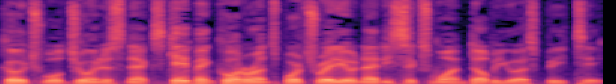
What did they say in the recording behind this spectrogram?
coach, will join us next. Caveman Corner on Sports Radio 96.1 WSBT.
